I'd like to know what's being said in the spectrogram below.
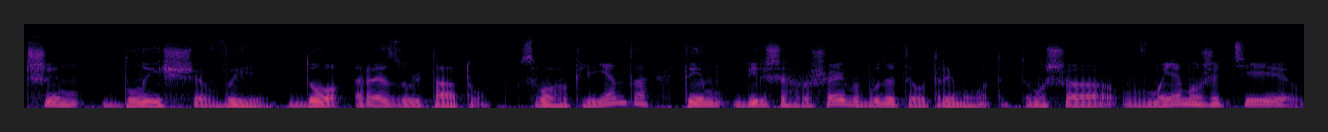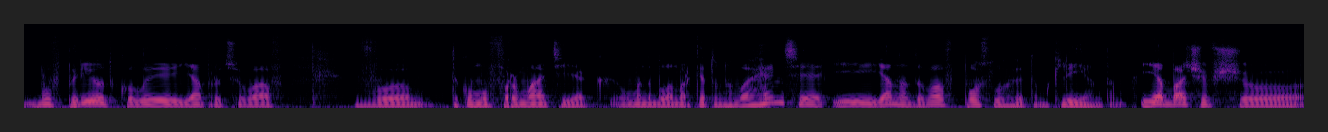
чим ближче ви до результату свого клієнта, тим більше грошей ви будете отримувати. Тому що в моєму житті був період, коли я працював в такому форматі, як у мене була маркетингова агенція, і я надавав послуги там клієнтам. І я бачив, що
